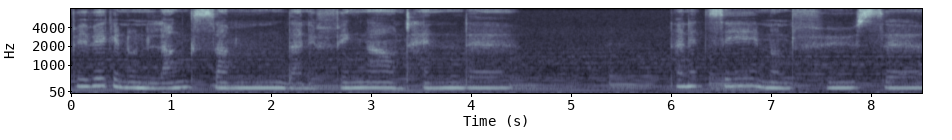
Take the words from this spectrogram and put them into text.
Bewege nun langsam deine Finger und Hände, deine Zehen und Füße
